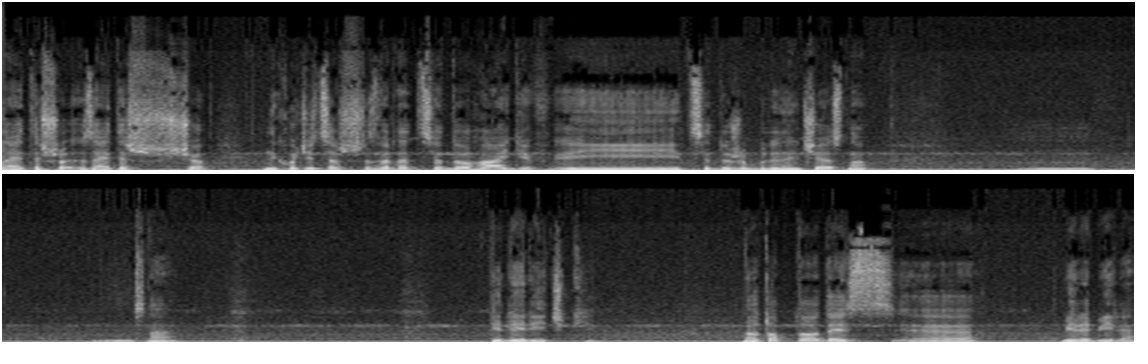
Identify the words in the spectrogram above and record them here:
Знаєте, що, знаєте, що не хочеться ж звертатися до гайдів, і це дуже буде нечесно. Не знаю. Біля річки. Ну, тобто десь е, біля-біля.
